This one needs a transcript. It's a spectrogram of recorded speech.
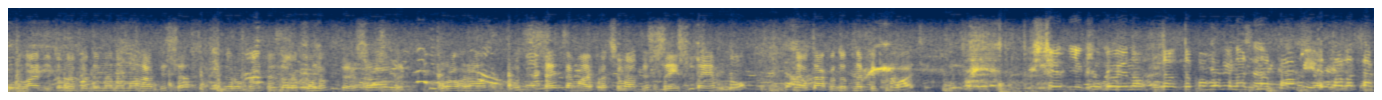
у владі, то ми будемо намагатися це робити за рахунок державних програм. От все це має працювати системно, не отак от, на підхваті. Ще, якщо б ви нам допомогли нас на папі, осталося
